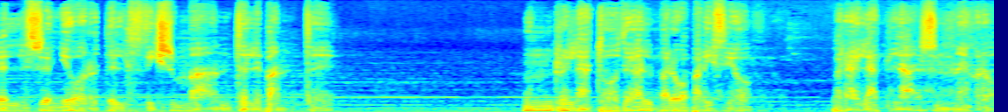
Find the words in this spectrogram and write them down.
El señor del cisma ante levante. Un relato de Álvaro Aparicio para el Atlas Negro.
